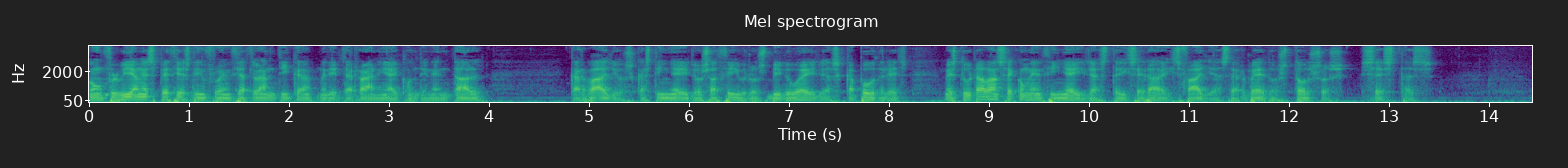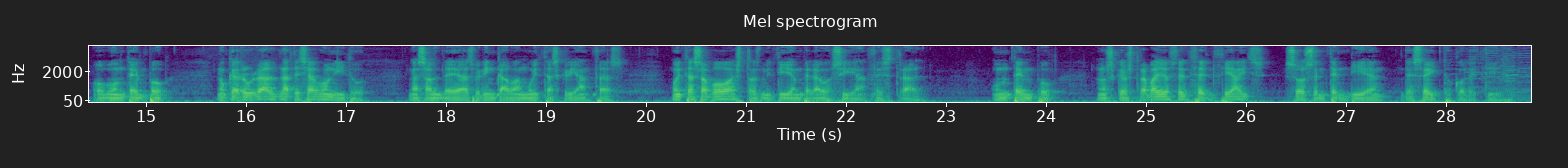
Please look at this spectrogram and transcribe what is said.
confluían especies de influencia atlántica, mediterránea e continental carballos, castiñeiros, acibros, bidueiras, capudres, mesturábanse con enciñeiras, teixerais, fallas, herbedos, tosos, xestas. Houve un tempo no que rural natexaba unido, nas aldeas brincaban moitas crianzas, moitas aboas transmitían pedagogía ancestral. Un tempo nos que os traballos esenciais só se entendían de xeito colectivo.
